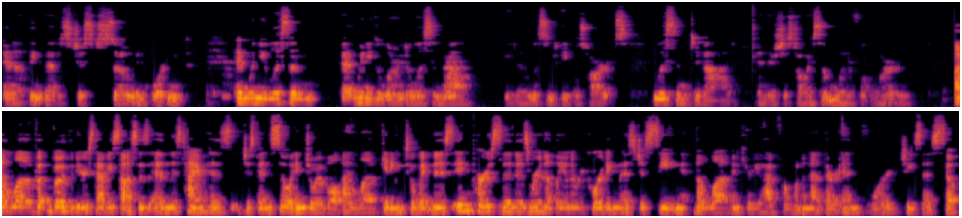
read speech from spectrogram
And I think that is just so important. And when you listen, uh, we need to learn to listen well, you know, listen to people's hearts, listen to God. And there's just always something wonderful to learn. I love both of your savvy sauces, and this time has just been so enjoyable. I love getting to witness in person as we're in Atlanta recording this, just seeing the love and care you have for one another and for Jesus. So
